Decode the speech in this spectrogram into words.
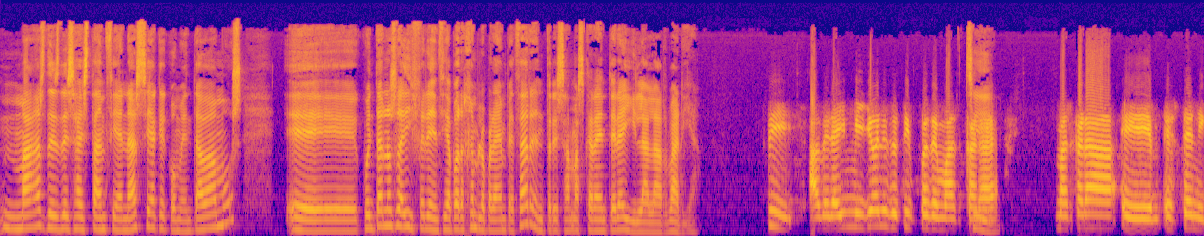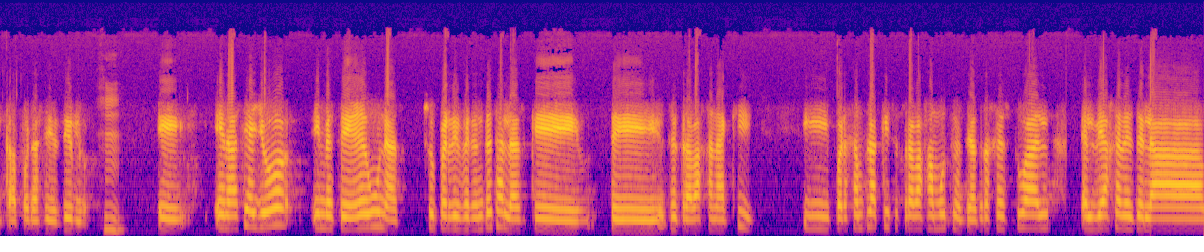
más desde esa estancia en Asia que comentábamos. Eh, cuéntanos la diferencia, por ejemplo, para empezar, entre esa máscara entera y la larvaria. Sí, a ver, hay millones de tipos de máscara. Máscara eh, escénica, por así decirlo. Hmm. Eh, en Asia yo investigué unas súper diferentes a las que se, se trabajan aquí. Y, por ejemplo, aquí se trabaja mucho en teatro gestual el viaje desde la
